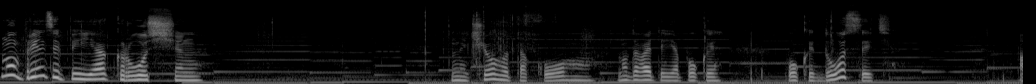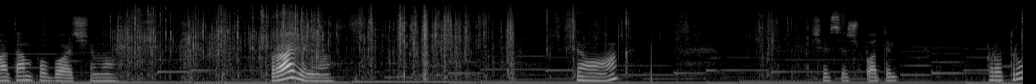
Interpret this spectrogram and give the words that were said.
Ну, в принципі, як розчин. Нічого такого. Ну, давайте я поки, поки досить, а там побачимо. Правильно? Так. Сейчас я шпатель протру.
